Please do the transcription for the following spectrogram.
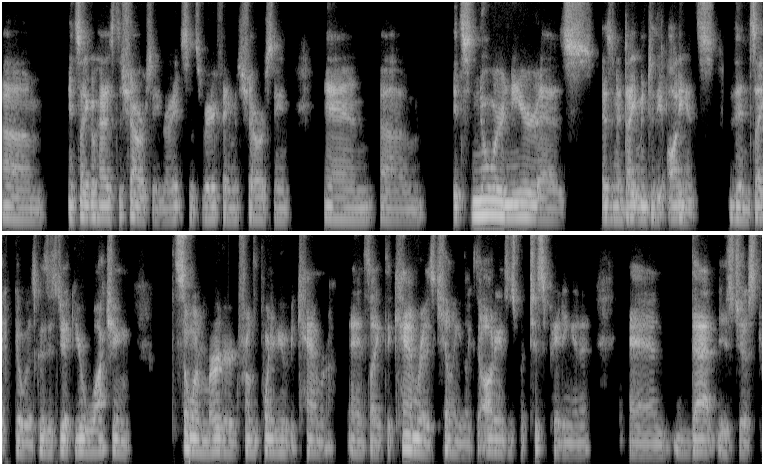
um and psycho has the shower scene right? So it's a very famous shower scene and um it's nowhere near as as an indictment to the audience than psycho is because it's like you're watching someone murdered from the point of view of the camera and it's like the camera is killing you like the audience is participating in it and that is just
